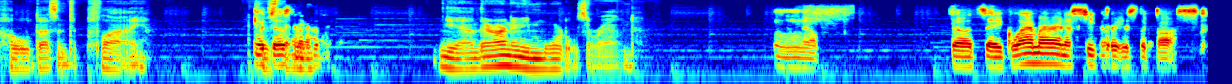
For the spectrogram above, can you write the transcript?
Loophole doesn't apply. It does not. Yeah, there aren't any mortals around. No. So it's a glamour and a secret is the cost.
